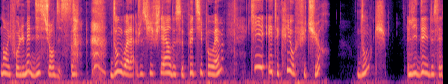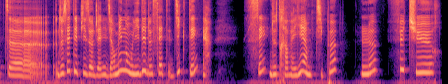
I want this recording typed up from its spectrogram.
non, il faut lui mettre 10 sur 10. donc voilà, je suis fière de ce petit poème qui est écrit au futur. Donc, l'idée de, cette, euh, de cet épisode, j'allais dire, mais non, l'idée de cette dictée, c'est de travailler un petit peu le futur.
